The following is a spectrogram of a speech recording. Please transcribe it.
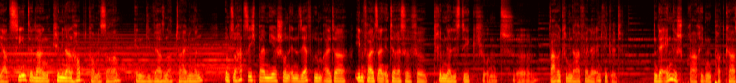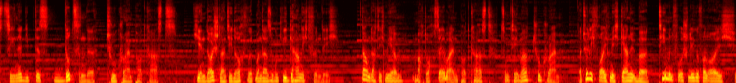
jahrzehntelang Kriminalhauptkommissar in diversen Abteilungen. Und so hat sich bei mir schon in sehr frühem Alter ebenfalls ein Interesse für Kriminalistik und äh, wahre Kriminalfälle entwickelt. In der englischsprachigen Podcast-Szene gibt es Dutzende True Crime Podcasts. Hier in Deutschland jedoch wird man da so gut wie gar nicht fündig. Darum dachte ich mir, mach doch selber einen Podcast zum Thema True Crime. Natürlich freue ich mich gerne über Themenvorschläge von euch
